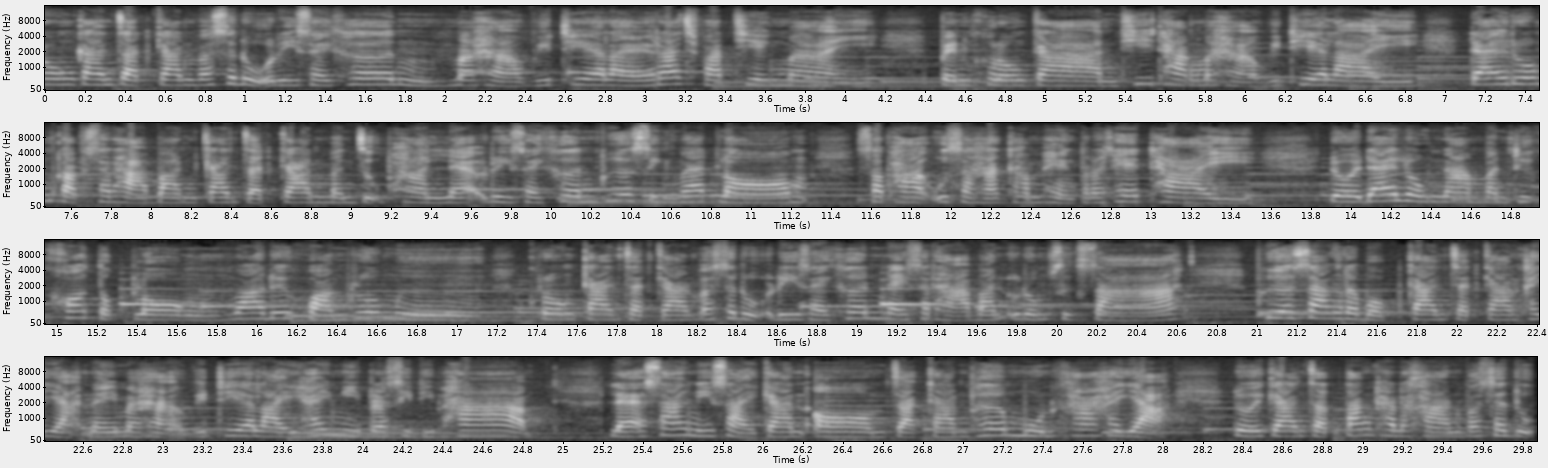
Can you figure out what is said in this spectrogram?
รงการจัดการวัสดุรีไซเคิล มหาวิทยาลัยราชภัฏเชียงใหม่ เป็นโครงการที่ทางมหาวิทยาลัย ได้ร่วมกับสถาบันการจัดการบรรจุภัณฑ์และรีไซเคิลเพื่อสิ่งแวดล้อม สภาอุตสาหกรรมแห่งประเทศไทย โดยได้ลงนามบันทึกข้อตกลงว่าด้วยความร่วมมือ โครงการจัดการวัสดุรีไซเคิลในสถาบันอุดมศึกษา เพื่อสร้างระบบการจัดการขยะในมหาวิทยาลัยให้มีประสิทธิภาพ และสร้างนิสัยการออมจากการเพิ่มมูลค่าขยะ โดยการจัดตั้งธนาคารวัสดุ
